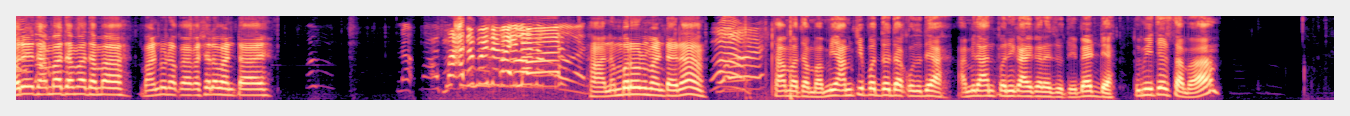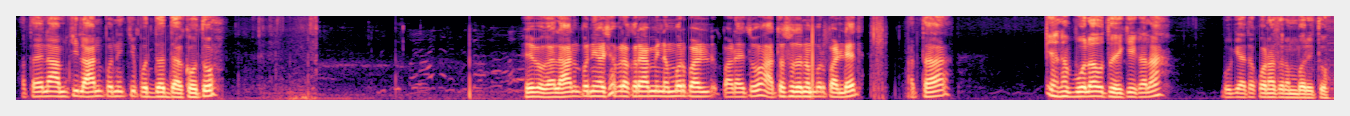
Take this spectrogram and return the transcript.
अरे थांबा थांबा थांबा. भांडू नका. कशाला भांडताय? हा नंबरवरून भांडताय ना. थांबा थांबा. मी आमची पद्धत दाखवतो. द्या. आम्ही लहानपणी काय करायचं होते बॅट द्या. तुम्ही इथेच थांबा हा. आता आहे ना आमची लहानपणीची पद्धत दाखवतो. हे बघा लहानपणी अशा प्रकारे आम्ही नंबर पाड पाडायचो. आता सुद्धा नंबर पाडलेत. आता यांना बोलावतो एकेकाला. बघूया आता कोणाचा नंबर येतो.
